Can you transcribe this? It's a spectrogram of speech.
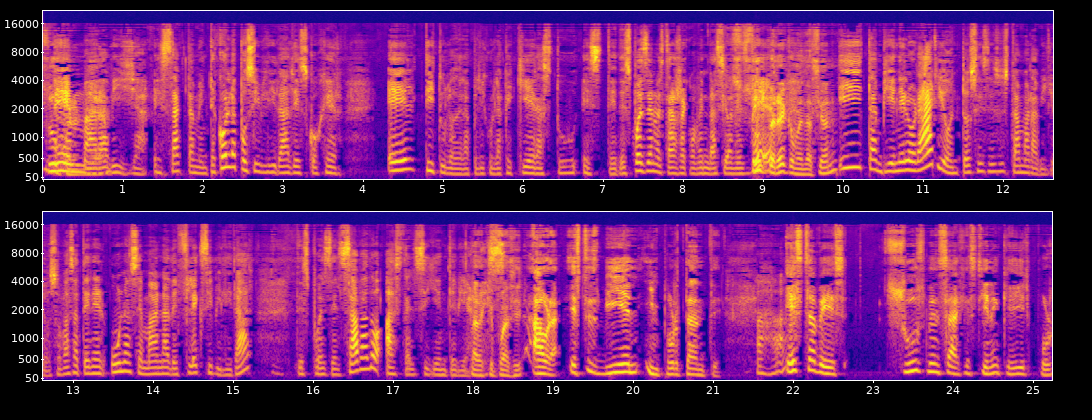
De maravilla, exactamente, con la posibilidad de escoger el título de la película que quieras tú, este, después de nuestras recomendaciones. Super recomendación. Y también el horario, entonces eso está maravilloso. Vas a tener una semana de flexibilidad después del sábado hasta el siguiente viernes. Para que puedas ir. Ahora, esto es bien importante. Ajá. Esta vez sus mensajes tienen que ir por,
